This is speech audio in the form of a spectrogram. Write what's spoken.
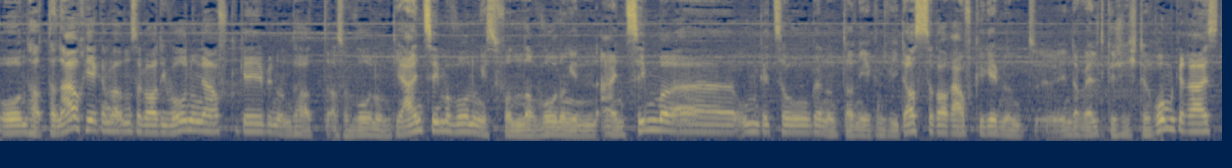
und hat dann auch irgendwann sogar die Wohnung aufgegeben und hat, also Wohnung, die Einzimmerwohnung ist von einer Wohnung in ein Zimmer äh, umgezogen und dann irgendwie das sogar aufgegeben und äh, in der Weltgeschichte rumgereist.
